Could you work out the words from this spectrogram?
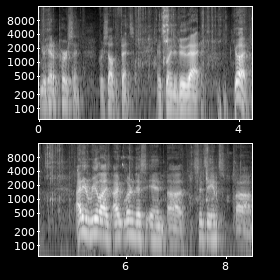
you hit a person for self-defense. It's going to do that. Good. I didn't realize, I learned this in uh, Sensei Emmett's uh,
